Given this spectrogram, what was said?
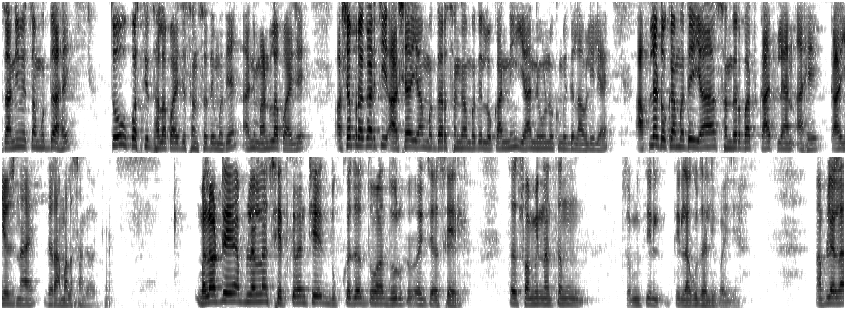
जाणीवेचा मुद्दा आहे तो उपस्थित झाला पाहिजे संसदेमध्ये आणि मांडला पाहिजे. अशा प्रकारची आशा या मतदारसंघामध्ये लोकांनी या निवडणुकीमध्ये लावलेली आहे. आपल्या डोक्यामध्ये या संदर्भात काय प्लॅन आहे काय योजना आहे जर आम्हाला सांगावे मला वाटते आपल्याला शेतकऱ्यांचे दुःख जर तुम्हाला दूर करायचे असेल तर स्वामीनाथन समिती ती लागू झाली पाहिजे. आपल्याला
